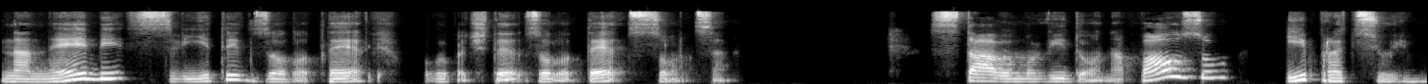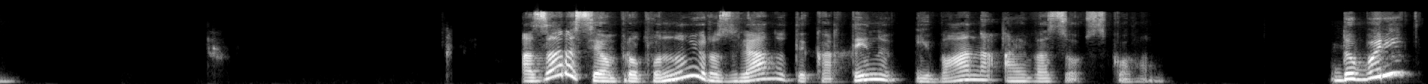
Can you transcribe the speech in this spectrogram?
На небі світить золоте, вибачте, золоте сонце. Ставимо відео на паузу і працюємо. А зараз я вам пропоную розглянути картину Івана Айвазовського. Доберіть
